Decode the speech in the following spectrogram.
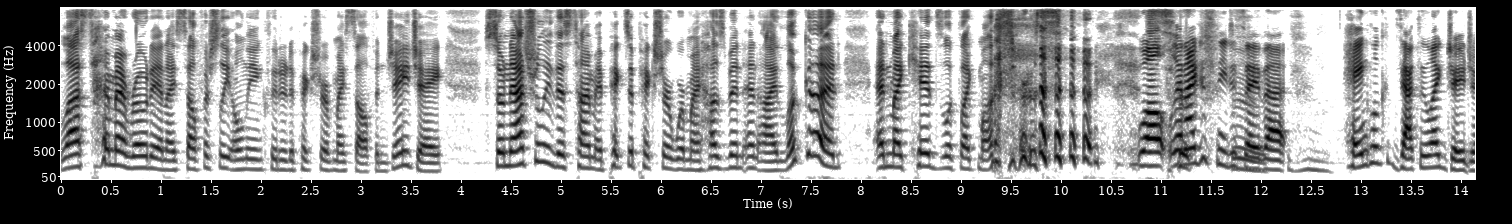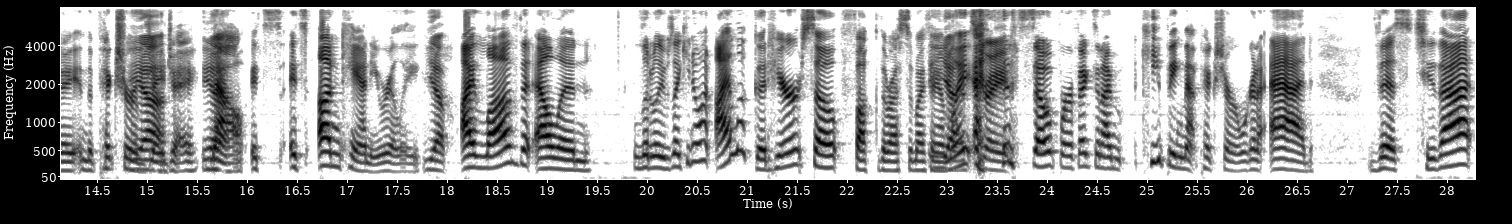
Last time I wrote in, I selfishly only included a picture of myself and JJ. So naturally, this time I picked a picture where my husband and I look good and my kids look like monsters. Well, and I just need to say mm. that Hank looks exactly like JJ in the picture of Yeah, JJ. yeah. Now it's it's uncanny, really. Yep. I love that Ellen literally was like, you know what, I look good here, so fuck the rest of my family. Yeah, it's great. it's so perfect, and I'm keeping that picture. We're gonna add this to that.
